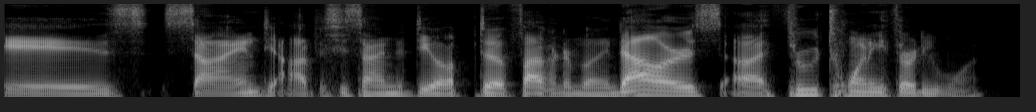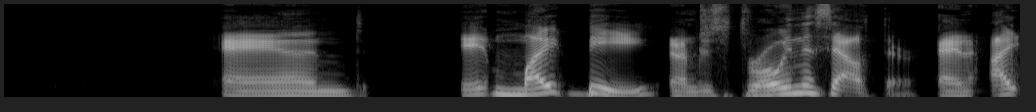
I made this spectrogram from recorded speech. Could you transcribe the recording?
is signed, obviously signed a deal up to $500 million uh, through 2031. And it might be, and I'm just throwing this out there, and I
